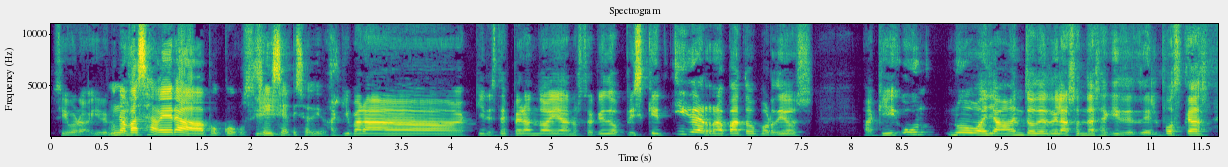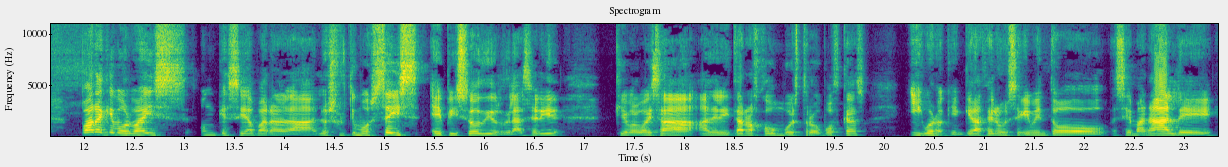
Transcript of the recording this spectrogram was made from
Sí, bueno, nos vas a ver a poco, seis episodios. Aquí para quien esté esperando ahí a nuestro querido Prisken y Garrapato, por Dios, aquí un nuevo llamamiento desde las ondas, aquí desde el podcast, para que volváis, aunque sea para los últimos seis episodios de la serie, que volváis a, deleitarnos con vuestro podcast. Y bueno, quien quiera hacer un seguimiento semanal de,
